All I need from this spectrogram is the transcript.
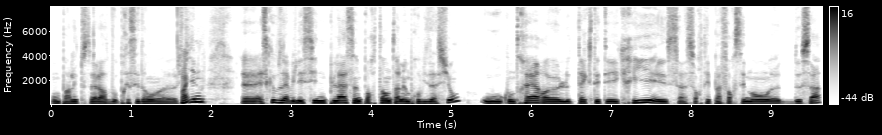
on parlait tout à l'heure de vos précédents films, est-ce que vous avez laissé une place importante à l'improvisation? Ou au contraire euh, le texte était écrit et ça sortait pas forcément euh, de ça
